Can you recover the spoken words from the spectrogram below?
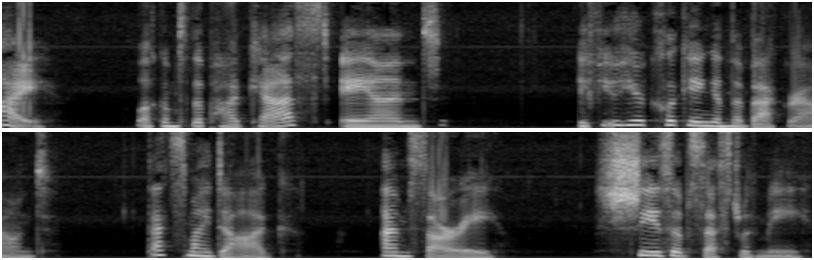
Hi, welcome to the podcast. And if you hear clicking in the background, that's my dog. I'm sorry. She's obsessed with me.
